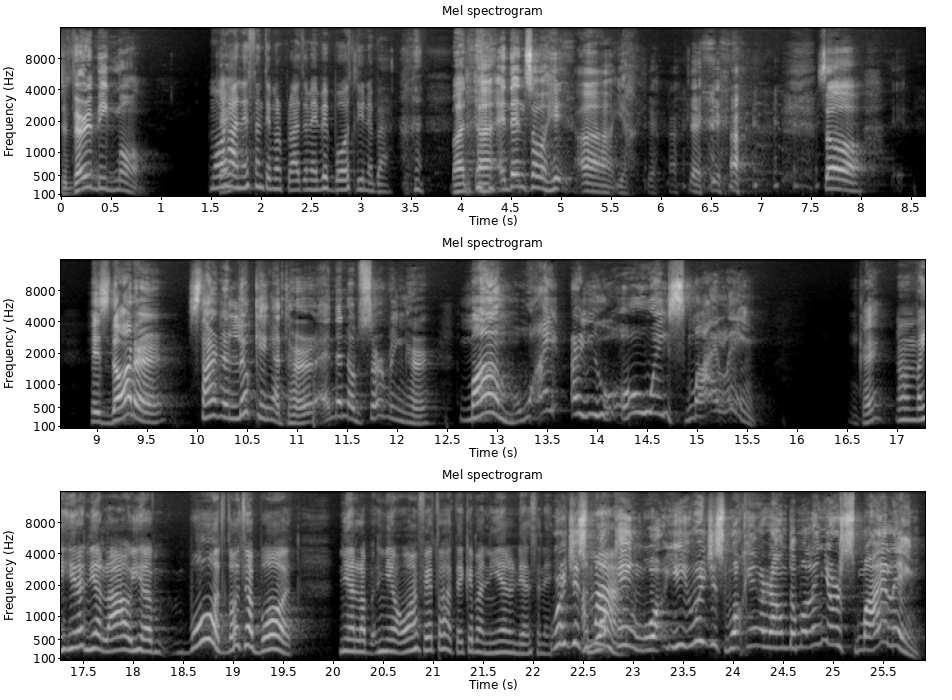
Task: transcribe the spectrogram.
It's a very big mall. Mall Okay. hanesang Timor Plaza maybe both li ne ba. But uh, and then so he, uh, yeah, yeah, okay. yeah. So his daughter started looking at her and then observing her. Mom, why are you always smiling? Okay. No mahira niya lao iha both loja both. Niya lab- niya on feto ba niya no diyan sane. We're just walking. We're just walking around the mall and you're smiling.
